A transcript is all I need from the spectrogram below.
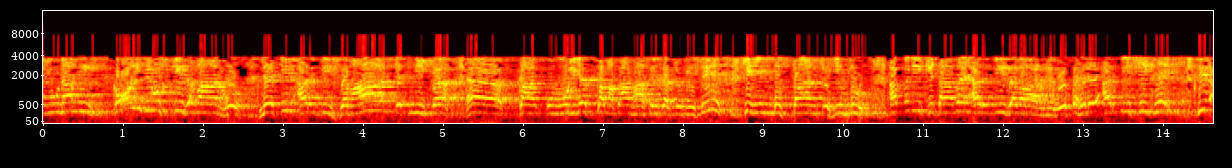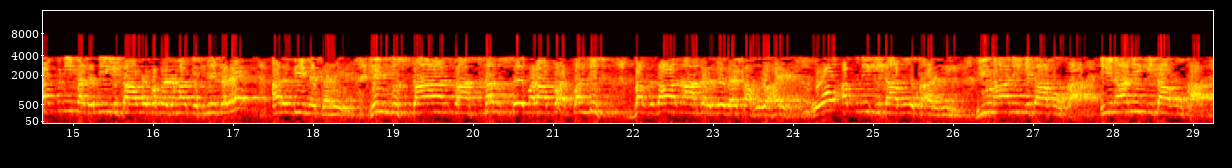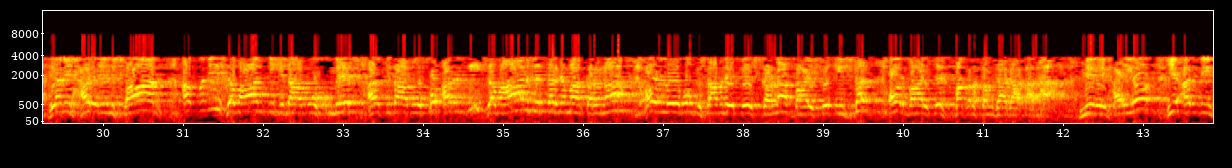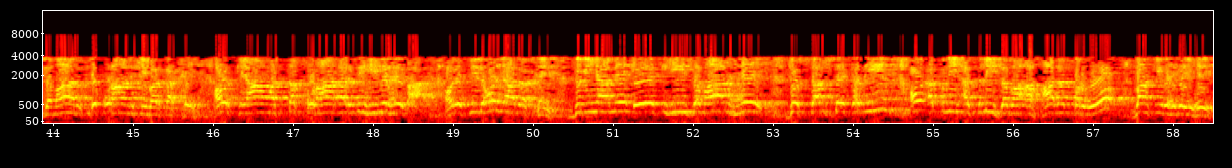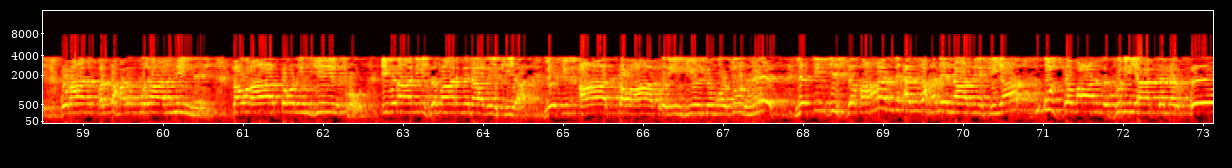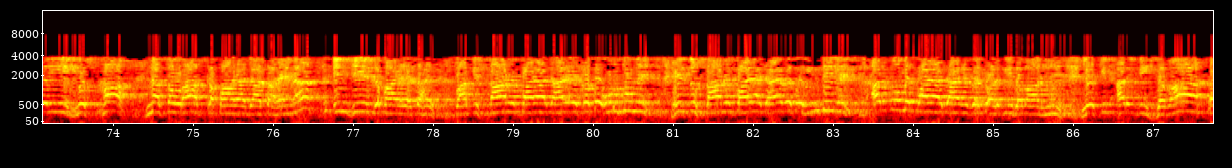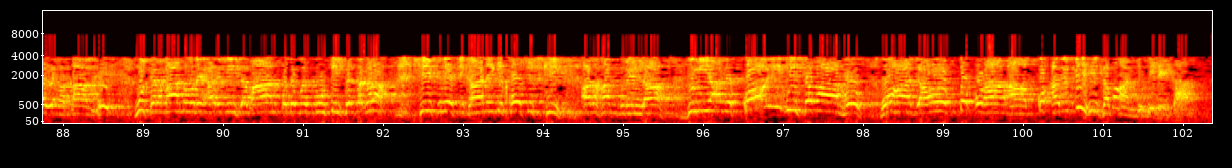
یونانی، کوئی بھی اس کی زبان ہو، لیکن عربی زبان اتنی کا قبولیت کا مقام حاصل کر چکی تھی کہ ہندوستان کے ہندو اپنی کتابیں عربی زبان میں، وہ پہلے عربی سیکھیں پھر اپنی مذہبی کتابوں کا ترجمہ کس میں کرے؟ عربی میں کرے۔ ہندوستان کا سب سے بڑا پنڈت بغداد آ کر کے بیٹھا ہوا ہے۔ وہ اپنی کتابوں کا عربی، یونانی کتابوں کا، ایرانی کتابوں کا یعنی ہر انسان اپنی زبان کی کتابوں میں کتابوں کو عربی زبان میں ترجمہ کرنا اور لوگوں کے سامنے پیش کرنا باعث عزت اور باعث فخر سمجھا جاتا تھا۔ میرے بھائیوں، یہ عربی زبان، یہ قرآن کی برکت ہے۔ اور قیامت تک قرآن عربی ہی میں رہے گا۔ اور ایک چیز اور یاد رکھیں، دنیا میں ایک ہی زبان ہے جو سب سے قدیم اور اپنی اصلی زبان، حالت پر وہ باقی رہ گئی ہے۔ قرآن اللہ رب العالمین نے تورات اور انجیل کو عبرانی زبان میں نازل کیا۔ لیکن آج تورات اور انجیل تو موجود ہے لیکن جس زبان میں اللہ نے نازل کیا، اس زبان دنیا کے اندر کوئی نسخہ نہ تورات کا پایا جاتا ہے، نہ انجیل کا پایا جاتا ہے۔ پاکستان میں پایا جائے گا تو اردو میں، ہندوستان میں پایا جائے گا تو ہندی میں، عربوں میں پایا جائے گا تو عربی زبان میں۔ لیکن عربی زبان کا یہ مقام ہے۔ مسلمانوں نے عربی زبان کو جو مضبوطی سے پکڑا، سیکھنے، سکھانے کی کوشش کی۔ الحمدللہ، دنیا میں کوئی بھی زبان ہو، وہاں جاؤ تو قرآن آپ کو عربی ہی زبان میں ملے گا۔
